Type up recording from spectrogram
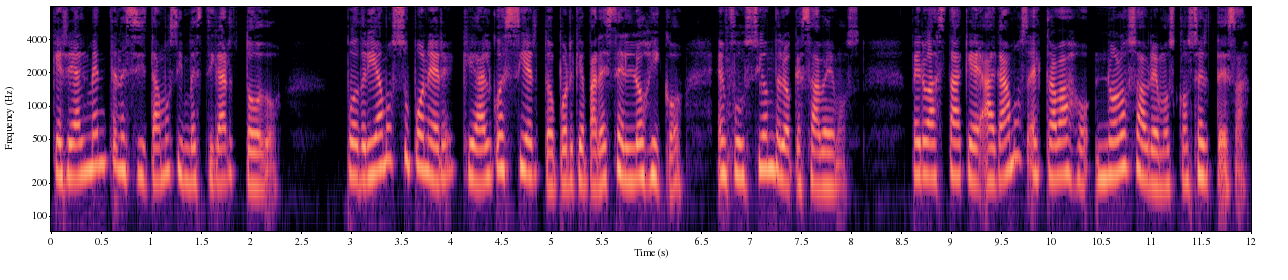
que realmente necesitamos investigar todo. Podríamos suponer que algo es cierto porque parece lógico en función de lo que sabemos, pero hasta que hagamos el trabajo no lo sabremos con certeza.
